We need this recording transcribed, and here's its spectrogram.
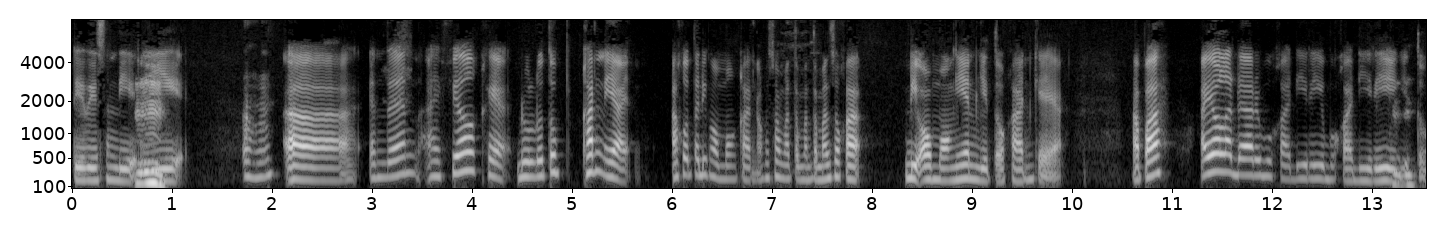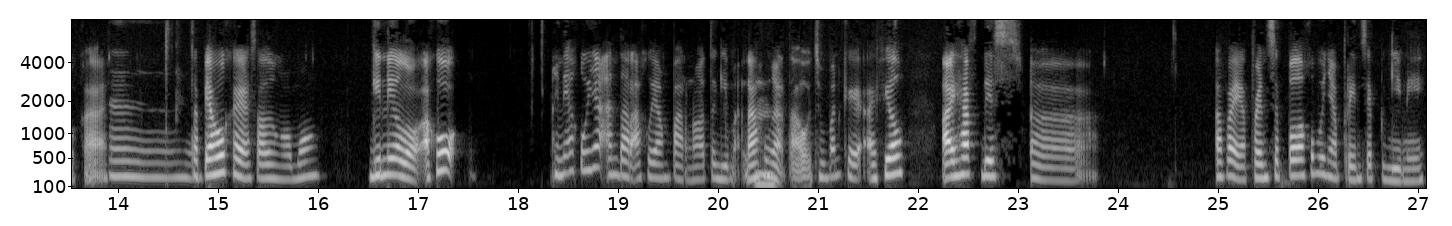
diri sendiri. Mhm. Eh, and then I feel kayak dulu tuh kan ya aku tadi ngomong kan aku sama teman-teman suka diomongin gitu kan kayak apa ayolah dari buka diri buka diri Mm-mm. gitu kan Hmm. tapi aku kayak selalu ngomong gini loh aku ini akunya antara aku yang parno atau gimana aku Hmm. nggak tahu cuman kayak I feel I have this eh, apa ya principle aku punya prinsip begini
